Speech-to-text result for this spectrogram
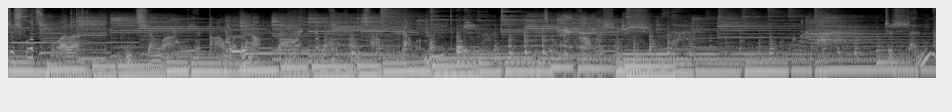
是说错了，你千万别打我的脑袋，要是放枪让我蒙对了，你就能把我生实在。这人呐、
